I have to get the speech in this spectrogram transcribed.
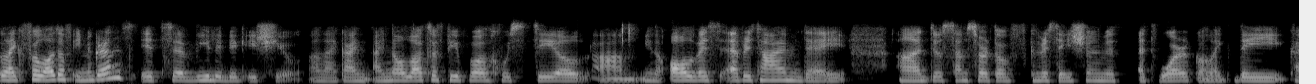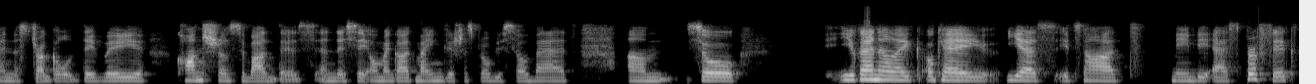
like for a lot of immigrants, it's a really big issue. Uh, Like I I know lots of people who still um, you know, always every time they uh, do some sort of conversation with at work or like they kind of struggle, they're very conscious about this and they say, "Oh my God, my English is probably so bad." Um, so you kind of like, okay, yes, it's not maybe as perfect,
